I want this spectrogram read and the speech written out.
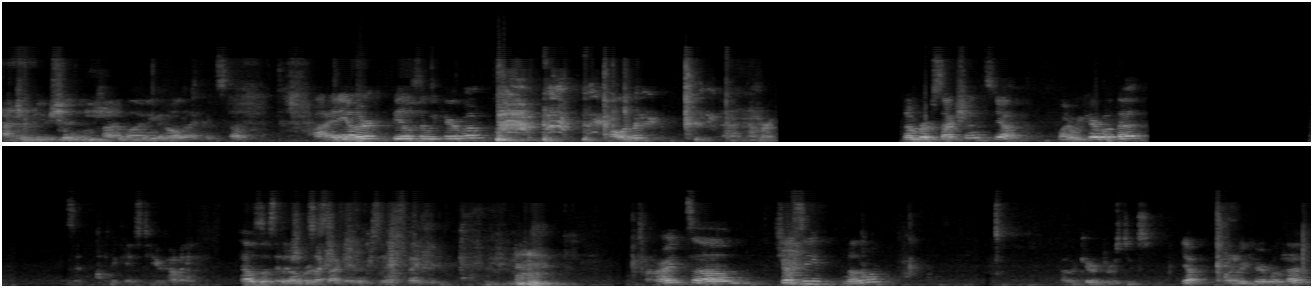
attribution and timelining and all that good stuff. Uh, any other fields that we care about? Oliver? Uh, number of Number of sections, yep. Why do we care about that? things that indicates to you how many. Tells us the number of sections. sections. Yes, thank you. All right, um, Jesse, another one? Uh, characteristics. Yep, why do we care about that?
